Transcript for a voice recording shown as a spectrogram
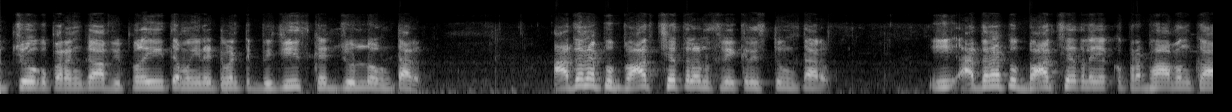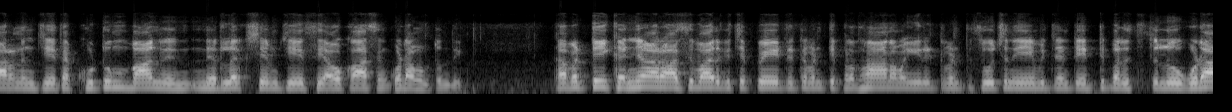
ఉద్యోగపరంగా విపరీతమైనటువంటి బిజీ స్కెడ్యూల్లో ఉంటారు. అదనపు బాధ్యతలను స్వీకరిస్తూ ఉంటారు. ఈ అదనపు బాధ్యతల యొక్క ప్రభావం కారణం చేత కుటుంబాన్ని నిర్లక్ష్యం చేసే అవకాశం కూడా ఉంటుంది. కాబట్టి కన్యా రాశి వారికి చెప్పేటటువంటి ప్రధానమైనటువంటి సూచన ఏమిటంటే ఎట్టి పరిస్థితుల్లో కూడా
